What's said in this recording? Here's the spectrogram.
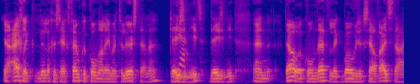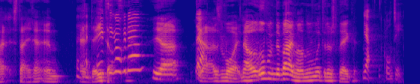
Ja, eigenlijk lullig gezegd, Femke kon alleen maar teleurstellen. Deze ja. niet, deze niet. En Douwe kon letterlijk boven zichzelf uitstijgen en, en deed Heeft hij ook gedaan? Ja, ja, ja. dat is mooi. Nou, roep hem erbij man, we moeten hem spreken. Ja, komt-ie.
